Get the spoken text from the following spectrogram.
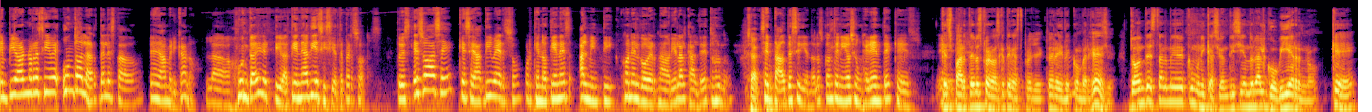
NPR no recibe un dólar del Estado eh, americano. La junta directiva tiene a 17 personas. Entonces, eso hace que sea diverso porque no tienes al Mintic con el gobernador y el alcalde de turno Exacto. sentados decidiendo los contenidos y un gerente que es... que es eh, parte de los problemas que tenía este proyecto de ley de convergencia. ¿Dónde está el medio de comunicación diciéndole al gobierno que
